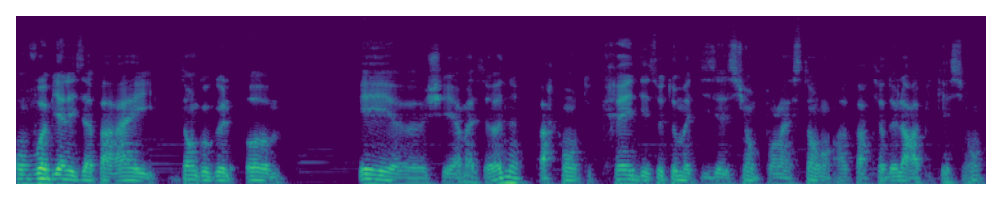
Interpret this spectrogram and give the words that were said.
on voit bien les appareils dans Google Home et euh, chez Amazon. Par contre, créer des automatisations pour l'instant à partir de leur application,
